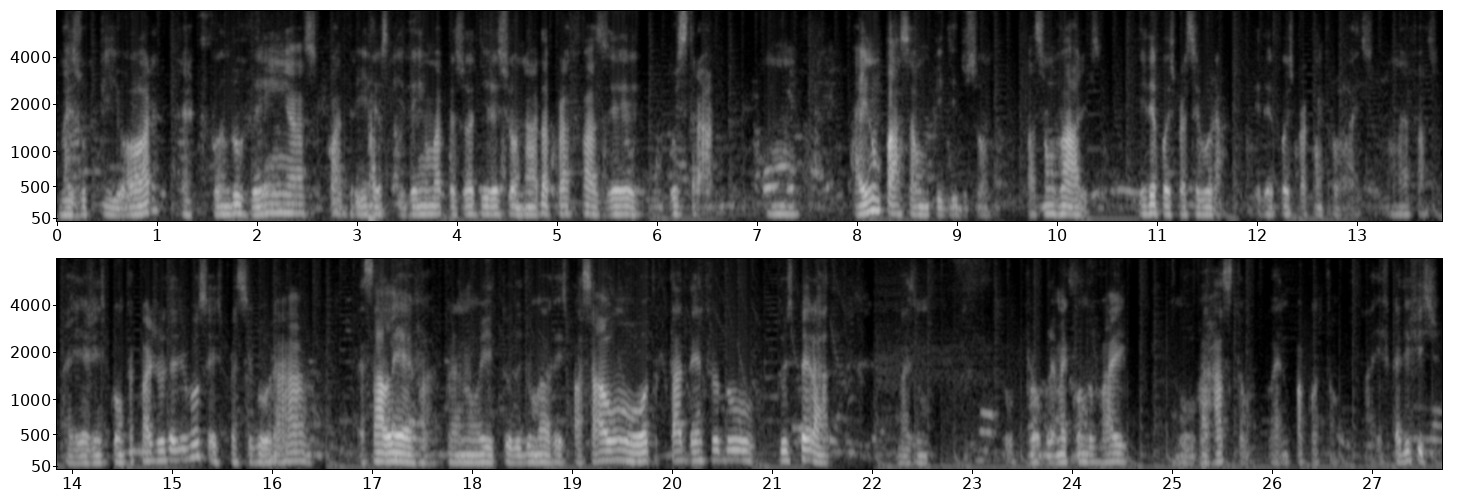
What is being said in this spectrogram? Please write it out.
Mas o pior é quando vem as quadrilhas, que vem uma pessoa direcionada para fazer o estrago. Hum, aí não passa um pedido só, passam vários. E depois para segurar, e depois para controlar isso. Não é fácil. Aí a gente conta com a ajuda de vocês para segurar essa leva, para não ir tudo de uma vez, passar um ou outro que está dentro do, do esperado. Mas um, o problema é quando vai no arrastão, vai no pacotão. Aí fica difícil.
